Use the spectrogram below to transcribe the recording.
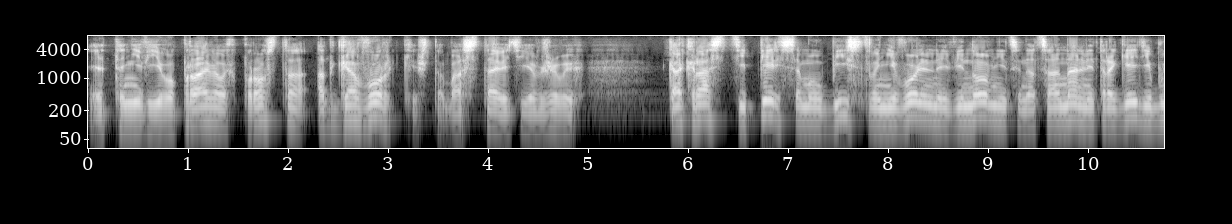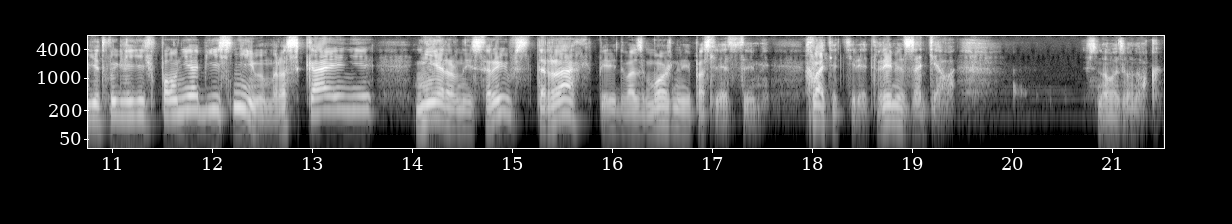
Это не в его правилах, просто отговорки, чтобы оставить ее в живых. Как раз теперь самоубийство невольной виновницы национальной трагедии будет выглядеть вполне объяснимым. Раскаяние, нервный срыв, страх перед возможными последствиями. Хватит терять время за дело. Снова звонок.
